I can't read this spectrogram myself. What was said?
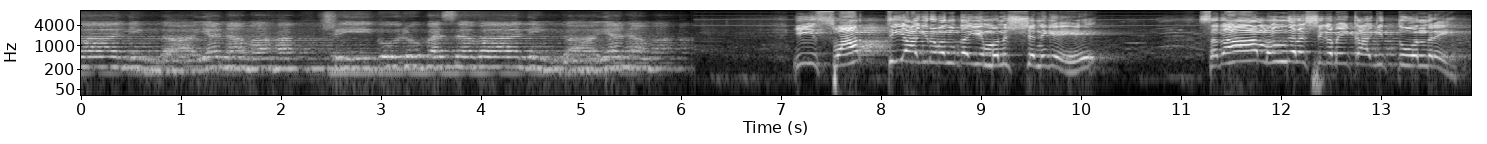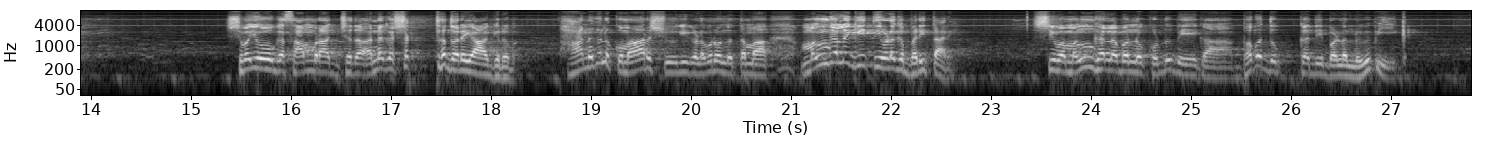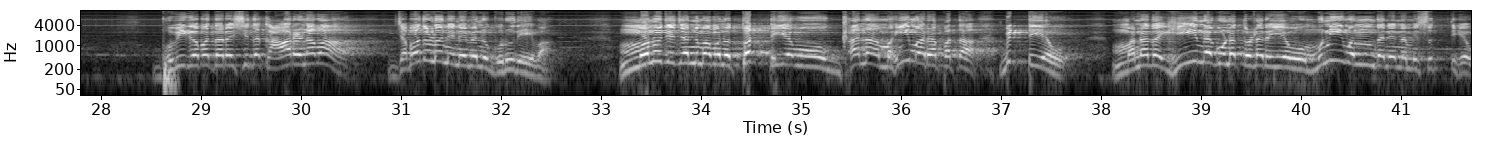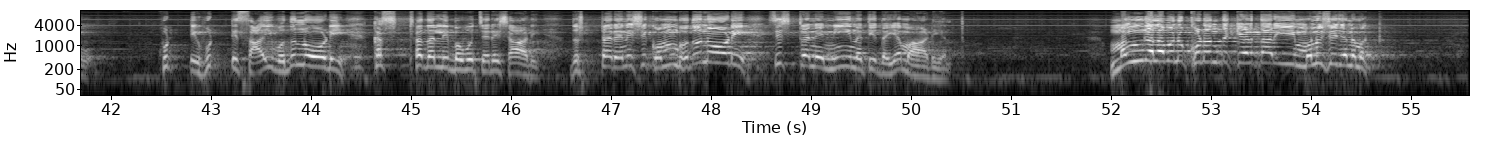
श्रीगुरुबसवलिङ्गाय नमः श्रीगुरुबसवलिङ्गाय नमः ಈ ಸ್ವಾರ್ಥಿಯಾಗಿರುವಂಥ ಈ ಮನುಷ್ಯನಿಗೆ ಸದಾ ಮಂಗಲ ಸಿಗಬೇಕಾಗಿತ್ತು ಅಂದರೆ ಶಿವಯೋಗ ಸಾಮ್ರಾಜ್ಯದ ಅನಗಶಕ್ತ ದೊರೆಯಾಗಿರುವ ಹಾನಗಲ ಕುಮಾರ ಶಿವಗಿಗಳವರು ಒಂದು ತಮ್ಮ ಮಂಗಲ ಗೀತೆಯೊಳಗೆ ಬರೀತಾರೆ ಶಿವಮಂಗಲವನ್ನು ಕೊಡು ಬೇಗ ಭವ ದುಃಖದಿ ಬಳಲು ಬೇಗ ಭುವಿಗವತರಿಸಿದ ಕಾರಣವ ಜಬದುಳು ನೆನೆವೆನು ಗುರುದೇವ. ಮನುಜ ಜನ್ಮವನ್ನು ತೊಟ್ಟಿಯವು, ಘನ ಮಹಿಮರ ಪಥ ಬಿಟ್ಟಿಯವು, ಮನದ ಹೀನ ಗುಣ ತೊಡರಿಯವು ಮುನಿವಂದನೆ ನಮಿಸುತ್ತಿಯವು. ಹುಟ್ಟಿ ಹುಟ್ಟಿ ಸಾಯುವುದು ನೋಡಿ, ಕಷ್ಟದಲ್ಲಿ ಬಹು ಚರಿಸಾಡಿ ದುಷ್ಟರೆನಿಸಿಕೊಂಬುದು ನೋಡಿ, ಶಿಷ್ಟನೆ ನೀನತಿ ದಯ ಮಾಡಿ ಅಂತ. ಮಂಗಲವನ್ನು ಕೊಡು ಕೇಳ್ತಾರೆ ಈ ಮನುಷ್ಯ ಜನ್ಮಕ್ಕೆ.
